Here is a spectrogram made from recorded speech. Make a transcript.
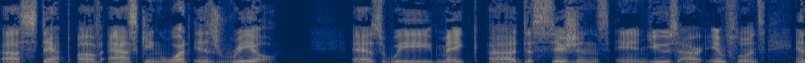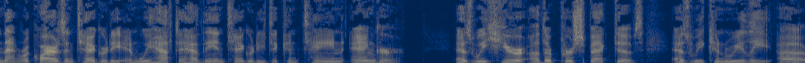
uh, step of asking what is real as we make uh, decisions and use our influence. And that requires integrity, and we have to have the integrity to contain anger as we hear other perspectives, as we can really uh,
